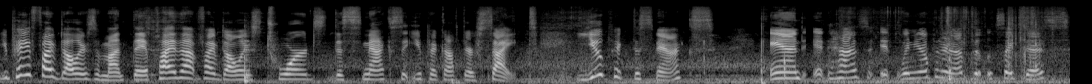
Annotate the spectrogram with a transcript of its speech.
you pay $5 a month. They apply that $5 towards the snacks that you pick off their site. You pick the snacks and it has, it when you open it up, it looks like this.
